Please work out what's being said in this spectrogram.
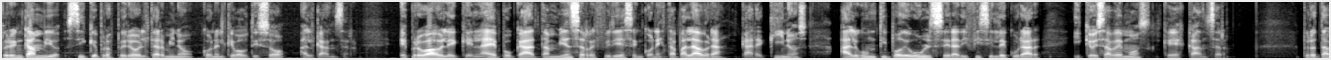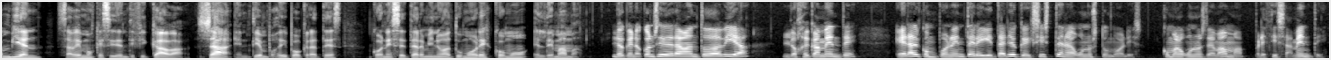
pero en cambio sí que prosperó el término con el que bautizó al cáncer. Es probable que en la época también se refiriesen con esta palabra, carquinos, a algún tipo de úlcera difícil de curar y que hoy sabemos que es cáncer. Pero también sabemos que se identificaba, ya en tiempos de Hipócrates, con ese término a tumores como el de mama. Lo que no consideraban todavía, lógicamente, era el componente hereditario que existe en algunos tumores, como algunos de mama, precisamente.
